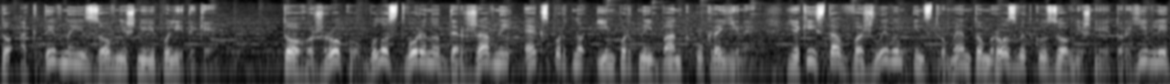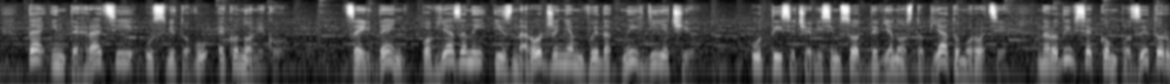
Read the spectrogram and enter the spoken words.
до активної зовнішньої політики. Того ж року було створено Державний експортно-імпортний банк України, який став важливим інструментом розвитку зовнішньої торгівлі та інтеграції у світову економіку. Цей день пов'язаний із народженням видатних діячів. У 1895 році народився композитор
